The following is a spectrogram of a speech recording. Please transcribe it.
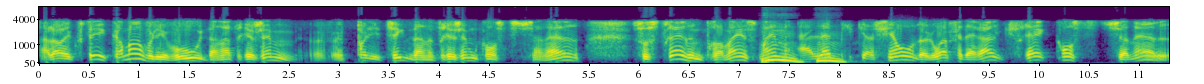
Alors écoutez, comment voulez-vous, dans notre régime euh, politique, dans notre régime constitutionnel, soustraire une province même Mmh, à mmh. l'application de lois fédérales qui seraient constitutionnelles,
